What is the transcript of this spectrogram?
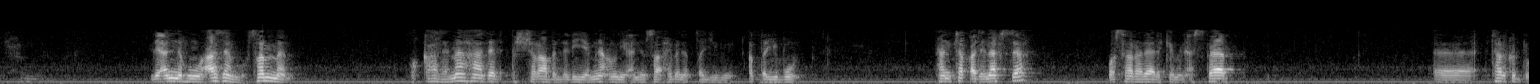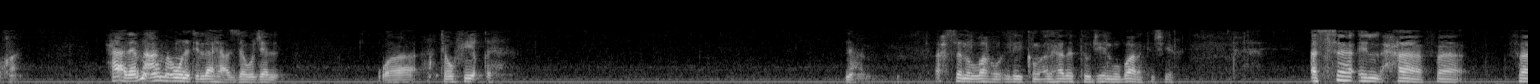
لأنه عزم صمم وقال ما هذا الشراب الذي يمنعني أن يصاحبني الطيبون, الطيبون؟ فانتقد نفسه وصار ذلك من أسباب ترك الدخان. هذا مع معونة الله عز وجل وتوفيقه. نعم. أحسن الله إليكم على هذا التوجيه المبارك يا شيخ. السائل حاف ف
